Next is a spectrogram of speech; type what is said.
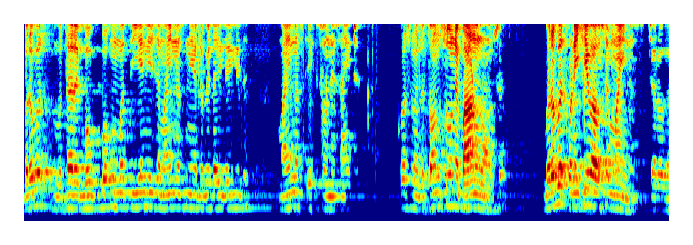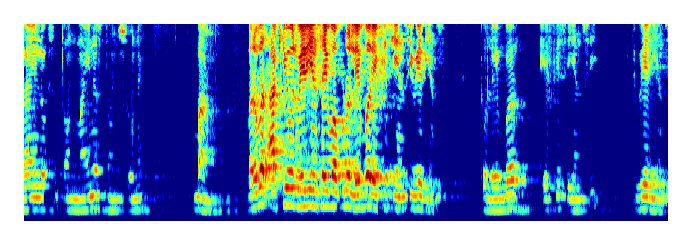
બરાબર? વધારે બહુ, બહુમતી એની છે માઇનસની એટલે પહેલાં એ લઈ લીધા. માઇનસ એકસો ને સાઠ કરશું એટલે ત્રણસો ને બાણું આવશે. બરાબર? પણ એ કેવા આવશે? માઇનસ ચાલો અહીં લખશું તો માઇનસ ત્રણસો ને બાણું. બરાબર? આ ક્યોર વેરિયન્સ આવ્યું આપણો? લેબર એફિશિયન્સી વેરિયન્સ તો લેબર એફિશિયન્સી વેરિયન્સ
